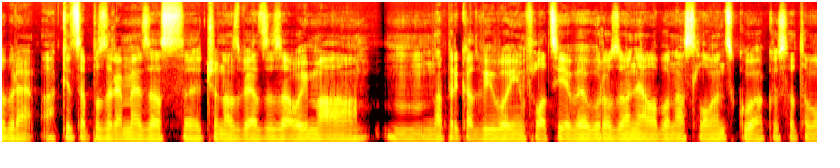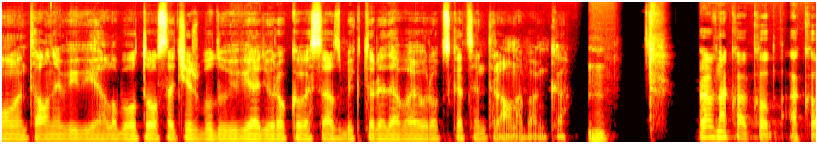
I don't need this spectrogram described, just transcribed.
Dobre, a keď sa pozrieme zase, čo nás viac zaujíma, mm, napríklad vývoj inflácie v eurozóne alebo na Slovensku, ako sa to momentálne vyvíja, lebo od toho sa tiež budú vyvíjať úrokové sázby, ktoré dáva Európska centrálna banka. Mm. Rovnako ako, ako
